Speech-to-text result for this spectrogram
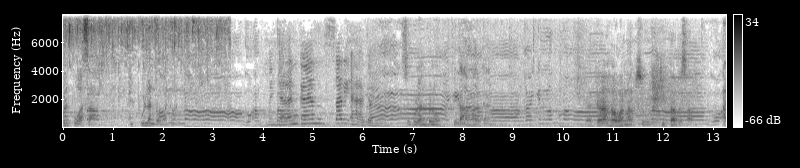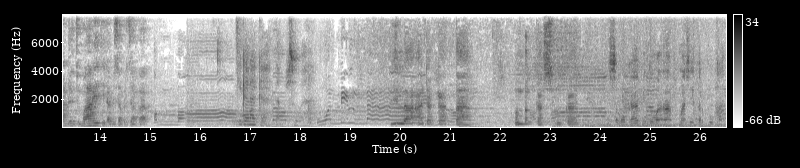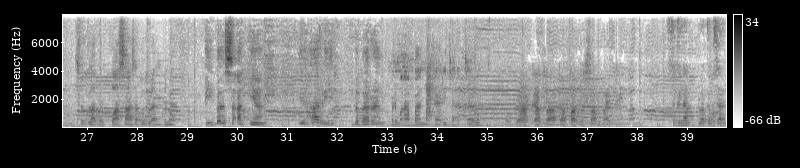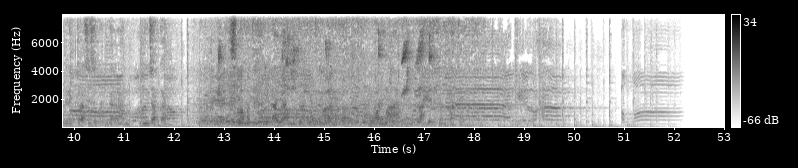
berpuasa di bulan Ramadan. menjalankan syariah agama. Sebulan penuh kita amalkan. Jaga hawa nafsu kita bersama. Ada jemari tidak bisa berjabat. Jika raga tak bersuara, Bila ada kata membekas luka, Semoga pintu maaf masih terbuka. Setelah berpuasa satu bulan penuh, tiba saatnya di hari Lebaran Bermaafan dari jarak jauh. Semoga kata dapat tersampaikan. Segenap keluarga besar Direktur Asisi Perbendaharaan mengucapkan Selamat Hari Raya Idul Fitri. Mohon maaf lahir dan batin.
